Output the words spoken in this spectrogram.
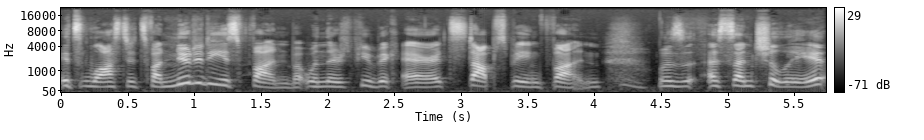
it's lost its fun. Nudity is fun, but when there's pubic hair, it stops being fun. Was essentially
